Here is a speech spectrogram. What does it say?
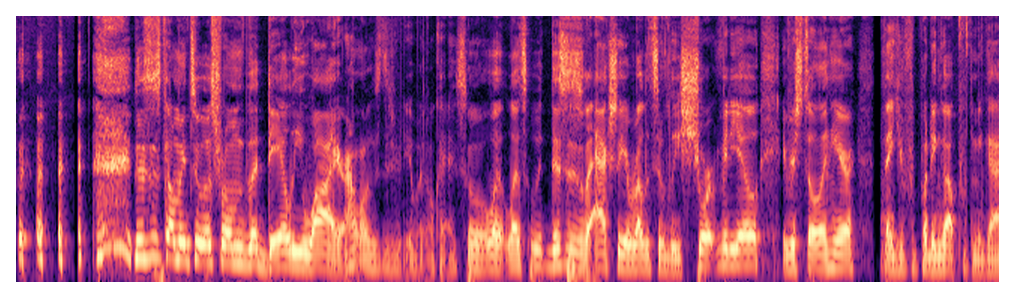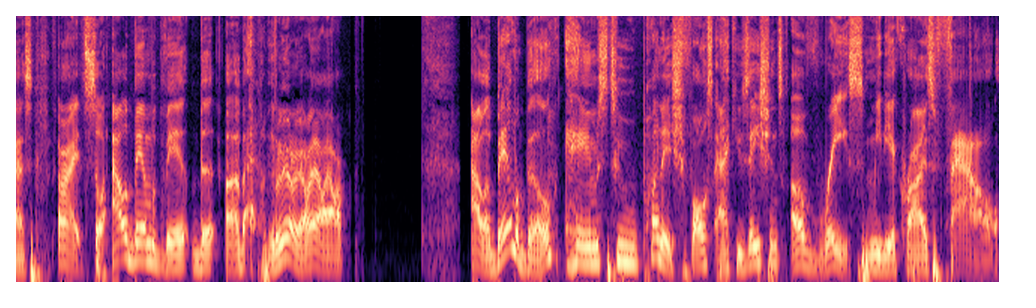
this is coming to us from the Daily Wire. How long is this video? Okay, so let's. This is actually a relatively short video. If you're still in here, thank you for putting up with me, guys. All right, so Alabama. Uh, Alabama bill aims to punish false accusations of race. Media cries foul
